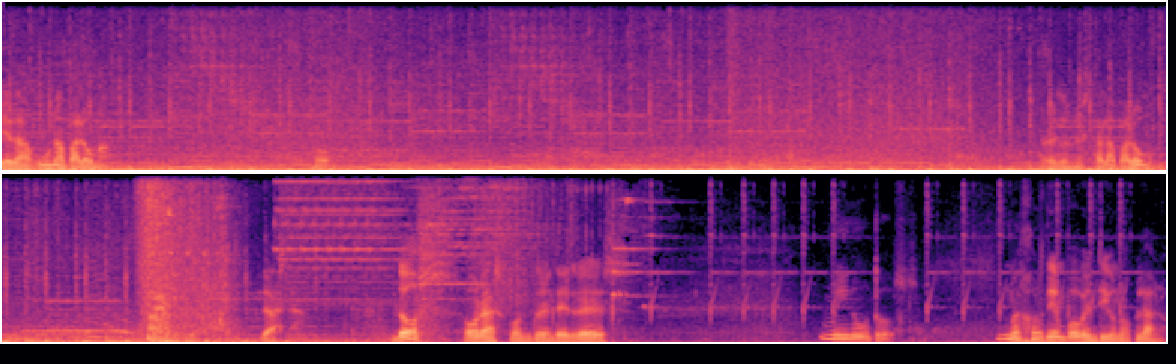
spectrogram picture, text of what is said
Queda una paloma. Oh. A ver dónde está la paloma. Ya está. Dos horas con 33 minutos. Mejor tiempo 21, claro.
